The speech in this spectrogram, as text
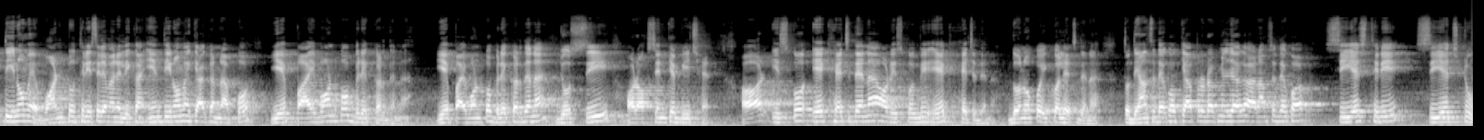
तीनों में वन टू थ्री इसलिए मैंने लिखा, इन तीनों में क्या करना है आपको? ये पाई बॉन्ड को ब्रेक कर देना है। ये पाई बॉन्ड को ब्रेक कर देना है, जो सी और ऑक्सीजन के बीच है। और इसको एक हेच देना है और इसको भी एक हेच देना है। दोनों को इक्वल हेच देना है। तो ध्यान से देखो क्या प्रोडक्ट मिल जाएगा, आराम से देखो आप C H three C H two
